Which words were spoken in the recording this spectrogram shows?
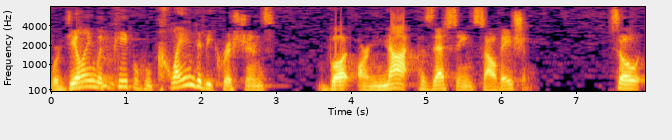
We're dealing with people who claim to be Christians, but are not possessing salvation. So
